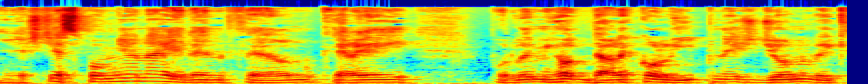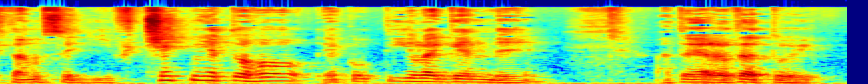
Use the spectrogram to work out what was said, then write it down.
ještě vzpomněl na jeden film, který podle mě daleko líp než John Wick tam sedí, včetně toho, jako té legendy, A to je Ratatouille.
